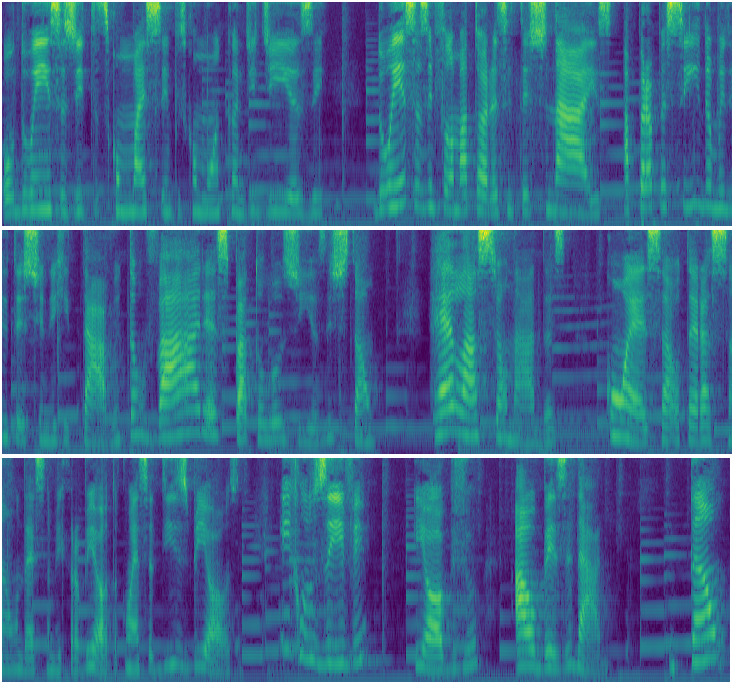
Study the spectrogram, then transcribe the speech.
ou doenças ditas como mais simples como uma candidíase, doenças inflamatórias intestinais, a própria síndrome do intestino irritável. Então, várias patologias estão relacionadas com essa alteração dessa microbiota, com essa disbiose. Inclusive, e, óbvio, a obesidade. Então,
